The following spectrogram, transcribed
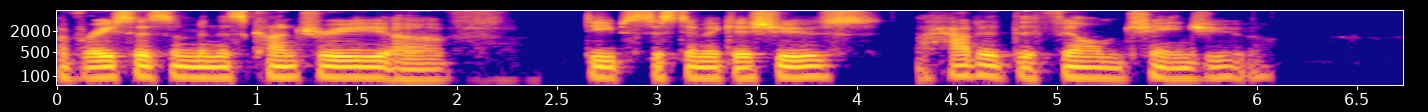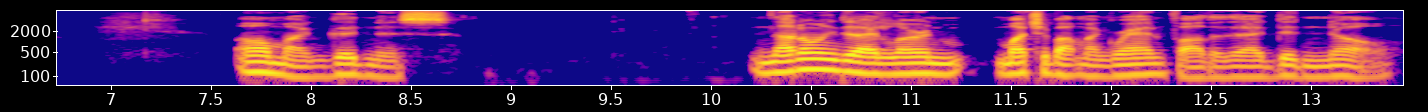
of racism in this country, of deep systemic issues. How did the film change you? Oh my goodness. Not only did I learn much about my grandfather that I didn't know,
